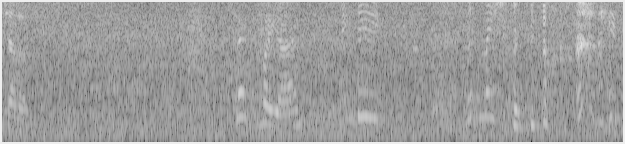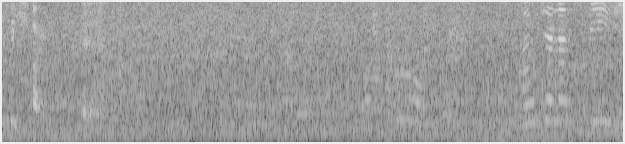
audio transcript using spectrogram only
Charot. Shark ba yan? Hindi. Ba't may shark? Ay, ito shark. Ito. Nonchalant fish.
